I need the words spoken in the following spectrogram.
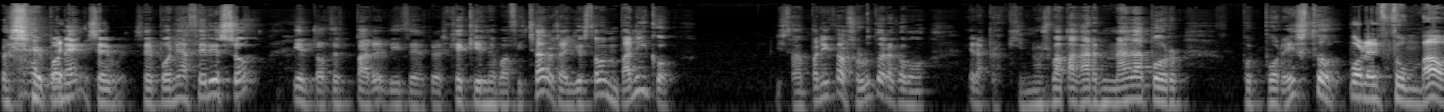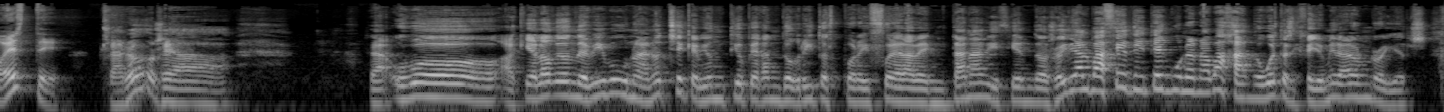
se pone, se, pone a hacer eso y entonces dices, pero es que ¿quién le va a fichar? O sea, yo estaba en pánico. Y estaba en pánico absoluto, era como, era, pero ¿quién nos va a pagar nada por, por, esto? Por el zumbao este. Claro, o sea, o sea, hubo aquí al lado de donde vivo una noche que había un tío pegando gritos por ahí fuera de la ventana diciendo soy de Albacete y tengo una navaja dando vueltas. Y dije yo, mira, Aaron Rogers.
